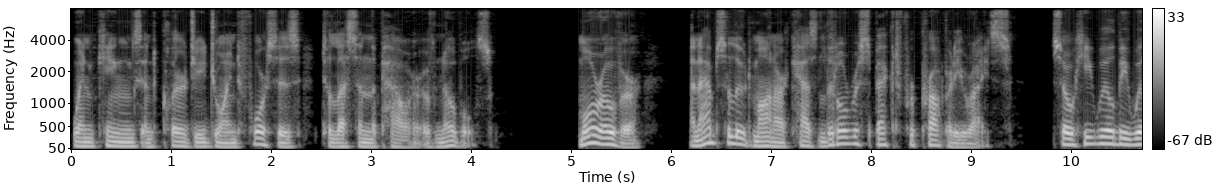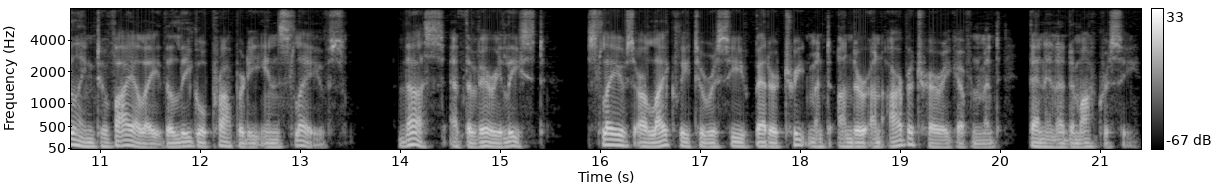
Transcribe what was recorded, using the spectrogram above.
when kings and clergy joined forces to lessen the power of nobles. Moreover, an absolute monarch has little respect for property rights, so he will be willing to violate the legal property in slaves. Thus, at the very least, slaves are likely to receive better treatment under an arbitrary government than in a democracy.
